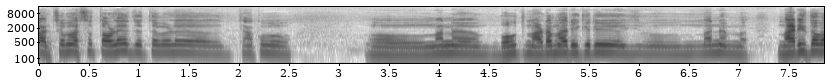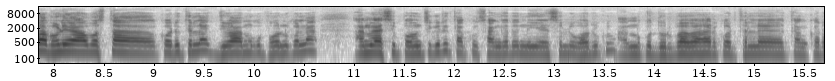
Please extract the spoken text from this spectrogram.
ପାଞ୍ଚ ମାସ ତଳେ ଯେତେବେଳେ ତାଙ୍କୁ ମାନେ ବହୁତ ମାଡ଼ ମାରିକିରି ମାନେ ମାରିଦେବା ଭଳିଆ ଅବସ୍ଥା କରିଥିଲା ଝିଅ ଆମକୁ ଫୋନ୍ କଲା ଆମେ ଆସି ପହଞ୍ଚିକିରି ତାକୁ ସାଙ୍ଗରେ ନେଇ ଆସିଲୁ ଘରକୁ ଆମକୁ ଦୁର୍ବ୍ୟବହାର କରିଥିଲେ ତାଙ୍କର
